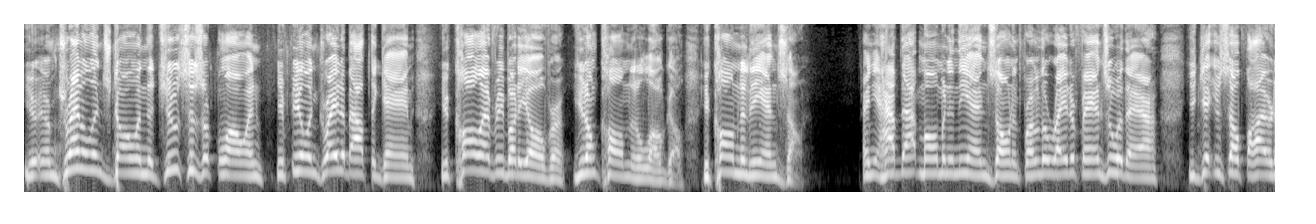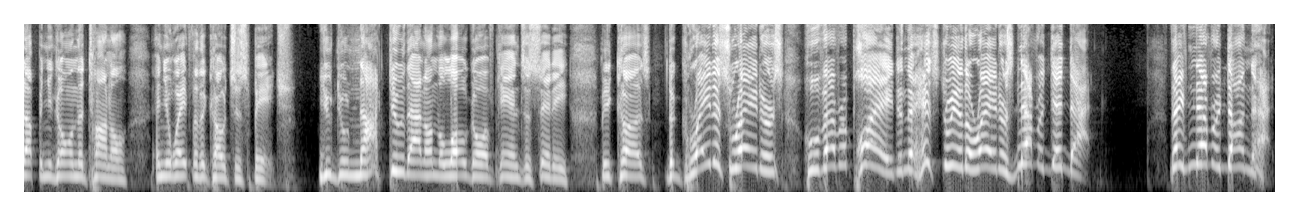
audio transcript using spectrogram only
your adrenaline's going. The juices are flowing. You're feeling great about the game. You call everybody over. You don't call them to the logo. You call them to the end zone. And you have that moment in the end zone in front of the Raider fans who are there. You get yourself fired up and you go in the tunnel and you wait for the coach's speech. You do not do that on the logo of Kansas City because the greatest Raiders who've ever played in the history of the Raiders never did that. They've never done that.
